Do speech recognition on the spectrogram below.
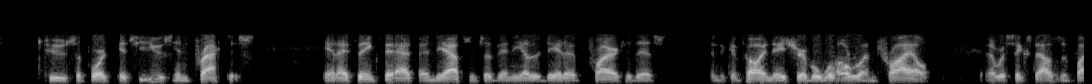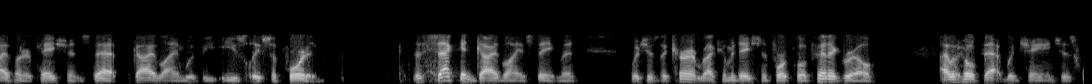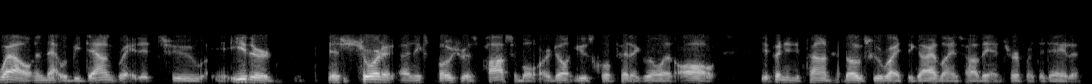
to support its use in practice. And I think that in the absence of any other data prior to this, and the compelling nature of a well run trial in over 6,500 patients, that guideline would be easily supported. The second guideline statement, which is the current recommendation for clopidogrel, I would hope that would change as well, and that would be downgraded to either as short an exposure as possible or don't use clopidogrel at all, depending upon those who write the guidelines, how they interpret the data.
